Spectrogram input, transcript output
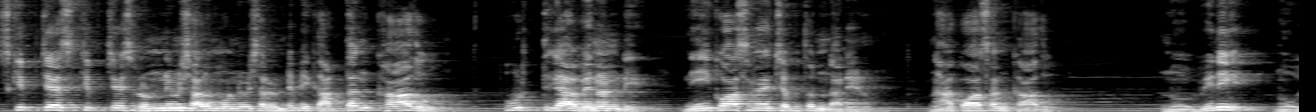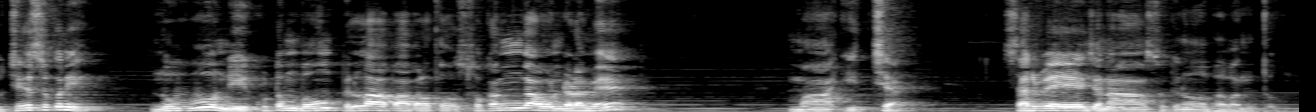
స్కిప్ చేసి స్కిప్ చేసి రెండు నిమిషాలు మూడు నిమిషాలు ఉంటే మీకు అర్థం కాదు. పూర్తిగా వినండి. నీ కోసమే చెబుతున్నా నేను. నా కోసం కాదు. నువ్వు విని నువ్వు చేసుకుని నువ్వు నీ కుటుంబం పిల్లా పాపలతో సుఖంగా ఉండడమే మా ఇచ్చ. సర్వే జనా సుఖినో భవంతు.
